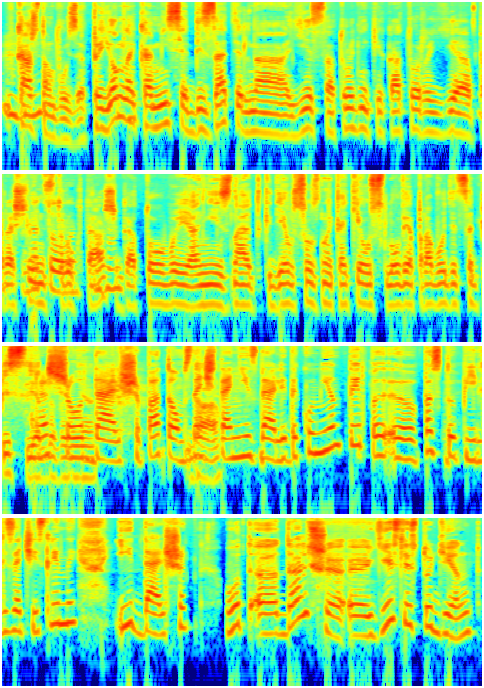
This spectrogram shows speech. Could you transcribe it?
или... В каждом вузе. Приемная комиссия обязательно есть сотрудники, которые прошли готовы. инструктаж, угу. готовы, они знают, где созданы, какие условия проводятся беседования. Хорошо, дальше. Потом, значит, да. они сдали документы, э, поступили, зачислены, и дальше. Вот э, дальше, э, если студент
